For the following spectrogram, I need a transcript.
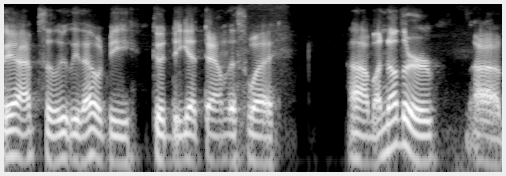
Yeah, absolutely. That would be good to get down this way. Um, another uh,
